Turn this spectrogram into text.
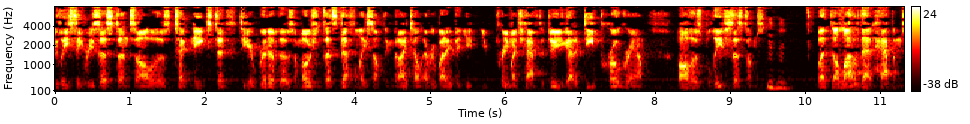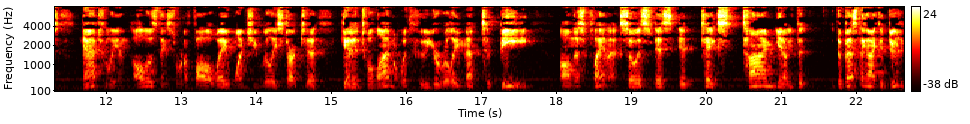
releasing resistance and all of those techniques to, to get rid of those emotions. That's definitely something that I tell everybody that you, you pretty much have to do. You got to deprogram all those belief systems. Mm-hmm. But a lot of that happens naturally, and all those things sort of fall away once you really start to get into alignment with who you're really meant to be on this planet. So it's it's it takes time. You know, the the best thing I could do, to,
